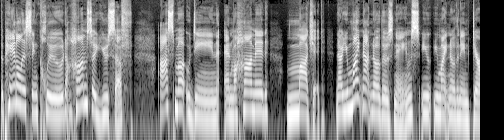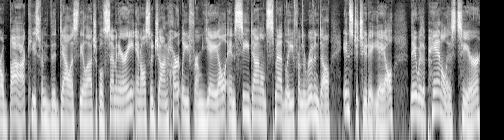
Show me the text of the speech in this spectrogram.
The panelists include Hamza Yusuf, Asma Uddin, and Muhammad Majid. Now, you might not know those names. You, you might know the name Darrell Bock. He's from the Dallas Theological Seminary, and also John Hartley from Yale, and C. Donald Smedley from the Rivendell Institute at Yale. They were the panelists here.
